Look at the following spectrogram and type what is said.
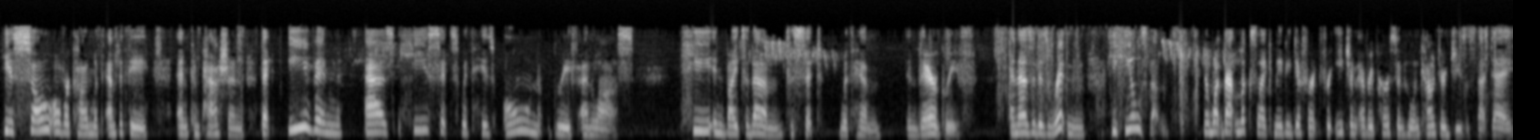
He is so overcome with empathy and compassion that even as he sits with his own grief and loss, he invites them to sit with him in their grief. And as it is written, he heals them. Now, what that looks like may be different for each and every person who encountered Jesus that day,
